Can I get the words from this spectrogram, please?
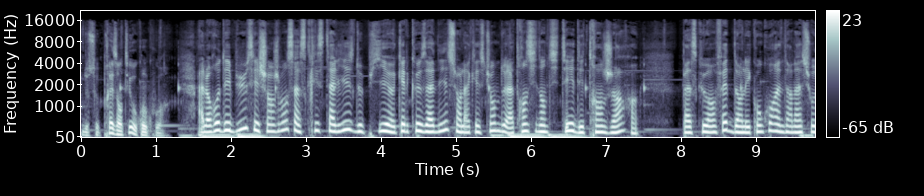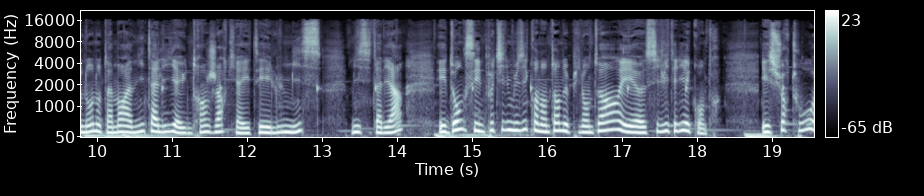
de se présenter au concours. Alors au début, ces changements, ça se cristallise depuis euh, quelques années sur la question de la transidentité et des transgenres. Parce que en fait dans les concours internationaux, notamment en Italie, il y a une transgenre qui a été élue Miss, Miss Italia, et donc c'est une petite musique qu'on entend depuis longtemps et euh, Sylvie Tellier est contre. Et surtout,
